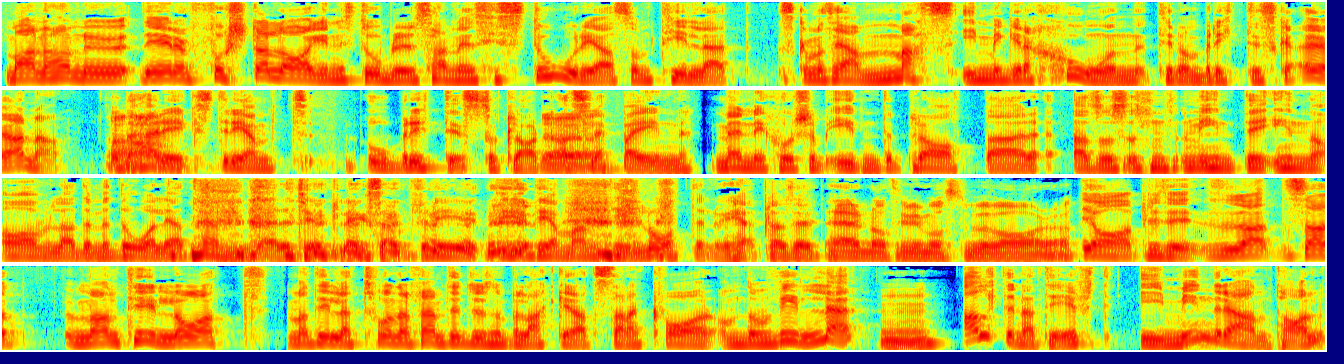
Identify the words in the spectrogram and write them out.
man har nu, det är den första lagen i Storbritanniens historia som tillät, ska man säga, massimmigration till de brittiska öarna. Och det här är extremt obrittiskt såklart, Ja, att släppa in människor som inte pratar, alltså som inte är inavlade med dåliga tänder, typ liksom. För det är, det är det man tillåter nu helt plötsligt. Det här är något vi måste bevara. Ja, precis. Så så att man, tillåt, man tillät 250 000 polacker att stanna kvar om de ville. Alternativt, i mindre antal,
